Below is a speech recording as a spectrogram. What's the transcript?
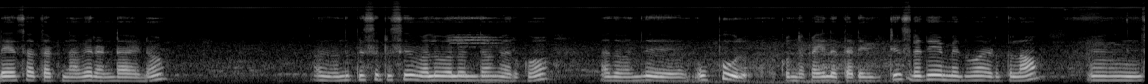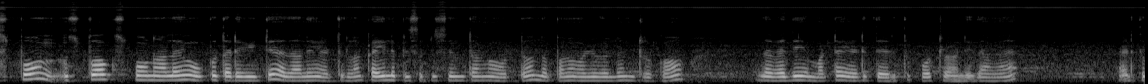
லேசாக தட்டினாவே ரெண்டாயிடும். அது வந்து பிசு பிசு வலு வலுன்னு தாங்க இருக்கும். அதை வந்து உப்பு கொஞ்சம் கையில் தடவிக்கிட்டு விதையை மெதுவாக எடுக்கலாம். ஸ்பூன் ஸ்போக் ஸ்பூனாலையும் உப்பு தடவிட்டு அதாலையும் எடுத்துக்கலாம். கையில் பிசு பிசுன்னு தாங்க ஒட்டும். அந்த பழம் வழுவலுன்னு இருக்கும். இந்த விதையை மட்டும் எடுத்து எடுத்து போட்டுற வேண்டியதாங்க. எடுத்து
